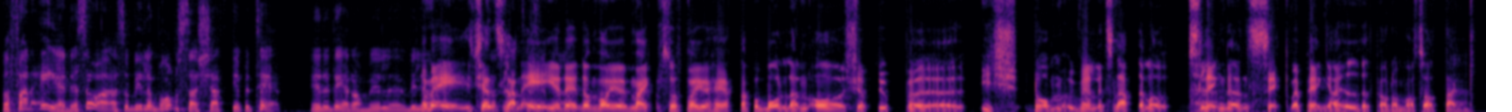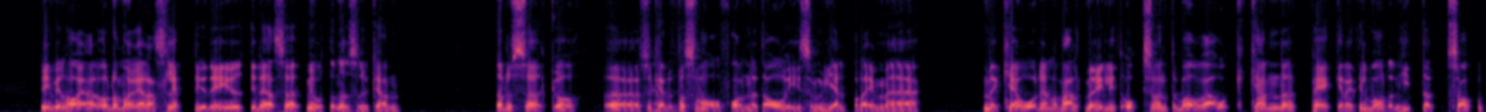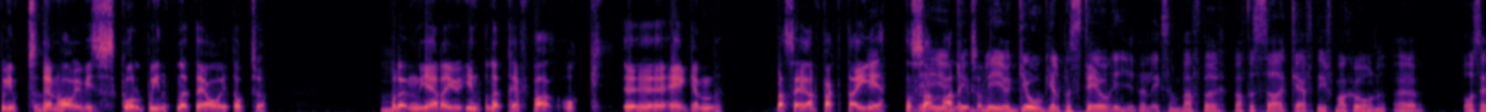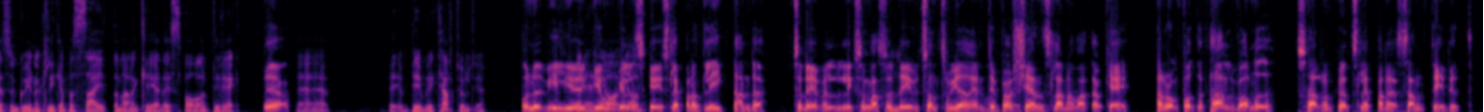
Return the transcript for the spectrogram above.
Vad fan är det så? Alltså vill de bromsa ChatGPT? Är det det de vill, vill Ja, men göra? är, känslan är ju det. De var ju, Microsoft var ju heta på bollen och köpte upp eh, ish dem väldigt snabbt. Eller slängde en säck med pengar i huvudet på dem och sa tack. Vi vill ha er. Och de har redan släppt det ju. Det är ju ute i deras sökmotor nu så du kan... När du söker eh, så kan du få svar från ett AI som hjälper dig med, med kod eller med allt möjligt också. Inte bara och kan peka dig till var den hittat saker på internet. Så den har ju viss koll på internet det AI också. Mm. Och den ger dig ju internetträffar och eh, egen baserad fakta i Det- ett och det samma ju, liksom. blir ju Google på steroider liksom. Varför, varför söka efter information eh, och sen så gå in och klicka på sajter när den kan ge dig svaret direkt? Ja. Eh, det, det blir kraftfullt ju. Och nu vill ju Men jag- Google jag- ska ju släppa något liknande. Så det är väl liksom alltså Mm. det är ju sånt som gör en till att få känslan av att okej, hade de fått ett halvår nu så hade de kunnat släppa det samtidigt.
